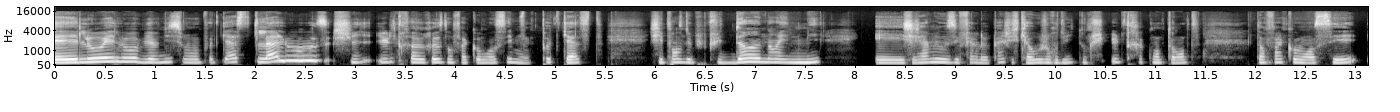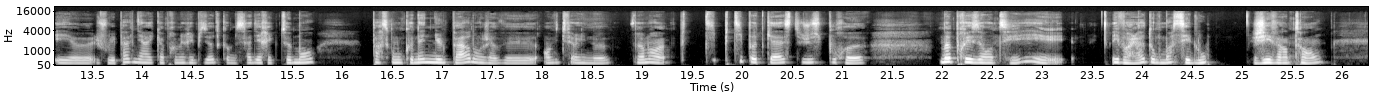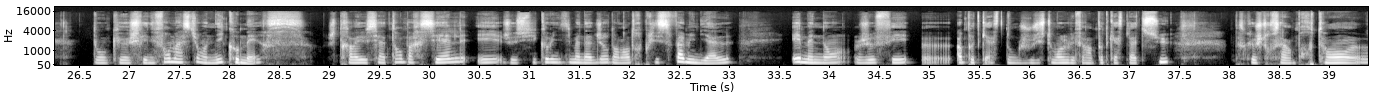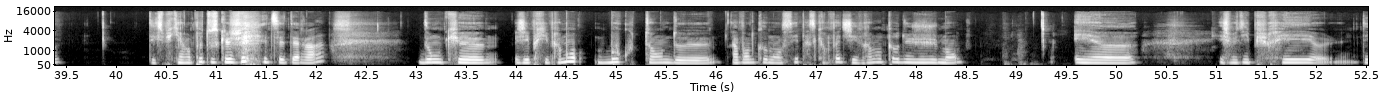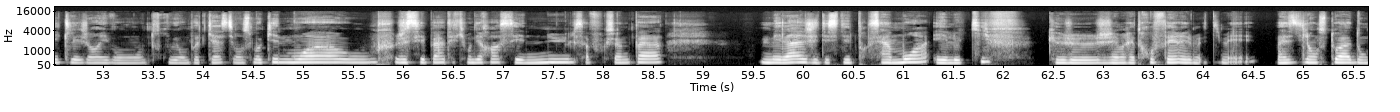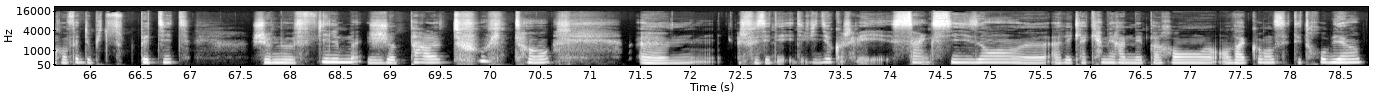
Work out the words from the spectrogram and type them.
Hello, hello, bienvenue sur mon podcast La Loose. Je suis ultra heureuse d'enfin commencer mon podcast. J'y pense depuis plus d'un an et demi et j'ai jamais osé faire le pas jusqu'à aujourd'hui. Donc je suis ultra contente d'enfin commencer et euh, je voulais pas venir avec un premier épisode comme ça directement parce qu'on me connaît de nulle part. Donc j'avais envie de faire vraiment un petit petit podcast juste pour euh, me présenter et, et voilà. Donc moi c'est Lou, j'ai 20 ans. Donc euh, je fais une formation en e-commerce je travaille aussi à temps partiel et je suis community manager dans l'entreprise familiale. Et maintenant, je fais euh, un podcast. Donc justement, je vais faire un podcast là-dessus parce que je trouve ça important euh, d'expliquer un peu tout ce que je fais, etc. Donc euh, j'ai pris vraiment beaucoup de temps avant de commencer parce qu'en fait, j'ai vraiment peur du jugement. Et, et je me dis, purée, dès que les gens ils vont trouver mon podcast, ils vont se moquer de moi ou je sais pas, peut-être qu'ils vont dire, oh, c'est nul, ça fonctionne pas. Mais là, j'ai décidé de penser à moi et le kiff que j'aimerais trop faire. Et je me dis, mais vas-y, lance-toi. Donc en fait, depuis toute petite, je me filme, je parle tout le temps. je faisais des, vidéos quand j'avais 5-6 ans avec la caméra de mes parents en vacances, c'était trop bien.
